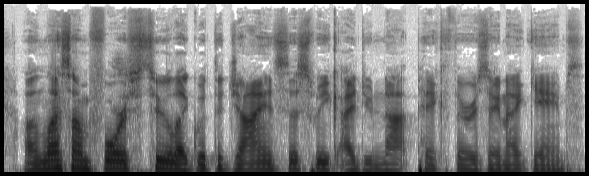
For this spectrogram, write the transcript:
unless I'm forced to. Like with the Giants this week, I do not pick Thursday night games.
